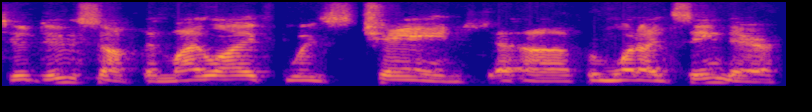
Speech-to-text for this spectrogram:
to do something. My life was changed uh, from what I'd seen there.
